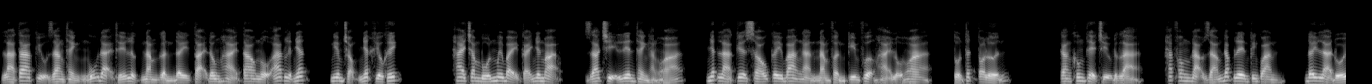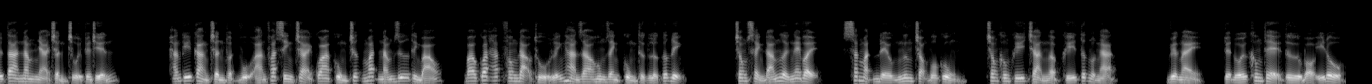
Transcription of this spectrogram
là ta cựu giang thành ngũ đại thế lực năm gần đây tại đông hải tao nộ ác liệt nhất, nghiêm trọng nhất khiêu khích. hai trăm bốn mươi bảy cái nhân mạng, giá trị liên thành hàng hóa, nhất là kia sáu cây ba ngàn năm phần kim phượng hải lộ hoa, tổn thất to lớn. Càng không thể chịu được là hát phong đạo dám đắp lên kinh quan, đây là đối ta năm nhà trần trụi tuyên chiến. Hắn kỹ càng trần thuật vụ án phát sinh trải qua cùng trước mắt nắm giữ tình báo, bao quát hát phong đạo thủ lĩnh hàn giao hung danh cùng thực lực ước định. Trong sảnh đám người nghe vậy, sắc mặt đều ngưng trọng vô cùng, trong không khí tràn ngập khí tức ngột ngạt. Việc này, tuyệt đối không thể từ bỏ ý đồ.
